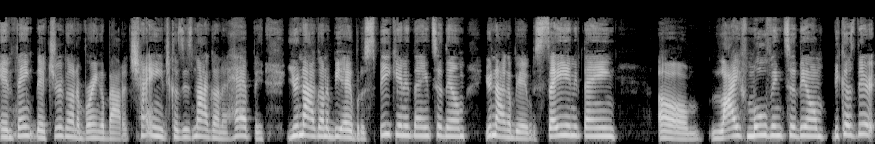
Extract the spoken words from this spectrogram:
and think that you're going to bring about a change because it's not going to happen. You're not going to be able to speak anything to them. You're not going to be able to say anything um life moving to them because they're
